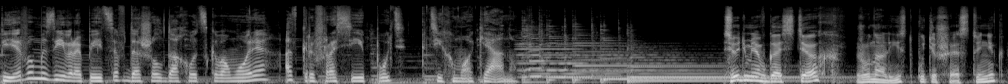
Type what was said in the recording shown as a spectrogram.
первым из европейцев дошел до Охотского моря, открыв России путь к Тихому океану. Сегодня у меня в гостях журналист, путешественник,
